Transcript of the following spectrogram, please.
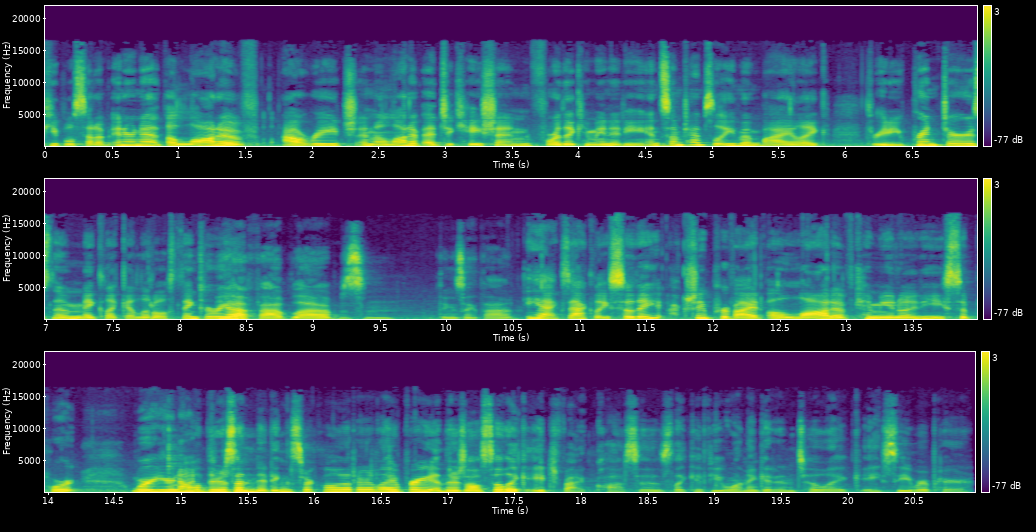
people set up internet, a lot of outreach and a lot of education for the community. And mm-hmm. sometimes they'll even buy like 3D printers and make like a little thinkery. Yeah, Fab Labs and things like that. Yeah, exactly. So they actually provide a lot of community support where you're Oh, not there's a knitting circle at our library, and there's also like HVAC classes, like if you want to get into like AC repair.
